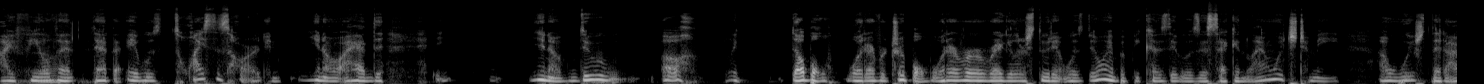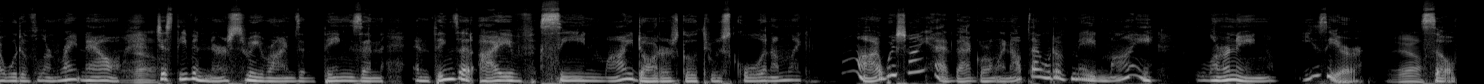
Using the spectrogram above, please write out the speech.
I feel that that it was twice as hard and you know i had to you know do oh like double whatever triple whatever a regular student was doing but because it was a second language to me i wish that i would have learned right now Yeah. just even nursery rhymes and things and and things that i've seen my daughters go through school and i'm like oh, i wish i had that growing up that would have made my learning easier. Yeah. so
